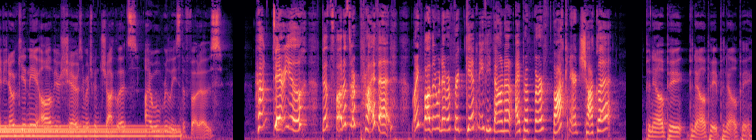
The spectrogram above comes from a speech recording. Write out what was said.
If you don't give me all of your shares in Richmond Chocolates, I will release the photos. How dare you! Those photos are private! My father would never forgive me if he found out I prefer Faulkner chocolate! Penelope, Penelope, Penelope.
